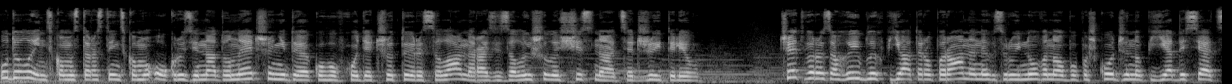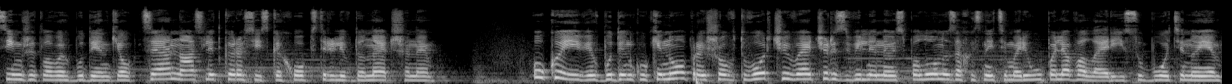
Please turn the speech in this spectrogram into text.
У Долинському старостинському окрузі на Донеччині, до якого входять чотири села, наразі залишилось 16 жителів. Четверо загиблих, п'ятеро поранених, зруйновано або пошкоджено 57 житлових будинків. Це наслідки російських обстрілів Донеччини. У Києві в будинку кіно прийшов творчий вечір звільненої з полону захисниці Маріуполя Валерії Суботіної.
